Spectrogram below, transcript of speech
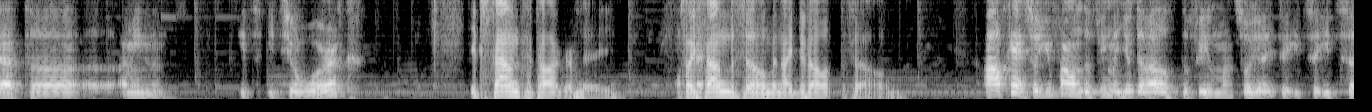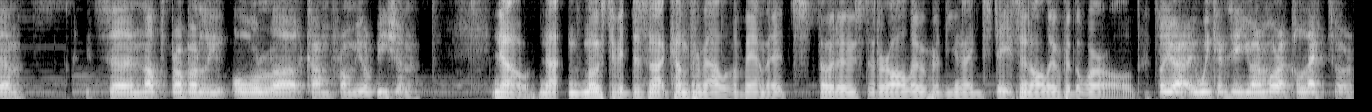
that uh, i mean it's it's your work It's found photography. So I found the film and I developed the film. Ah, okay, so you found the film and you developed the film. So yeah, it's it's it's um, it's uh, not properly all uh, come from your vision. No, not most of it does not come from Alabama. It's photos that are all over the United States and all over the world. So you are, we can say you are more a collector.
